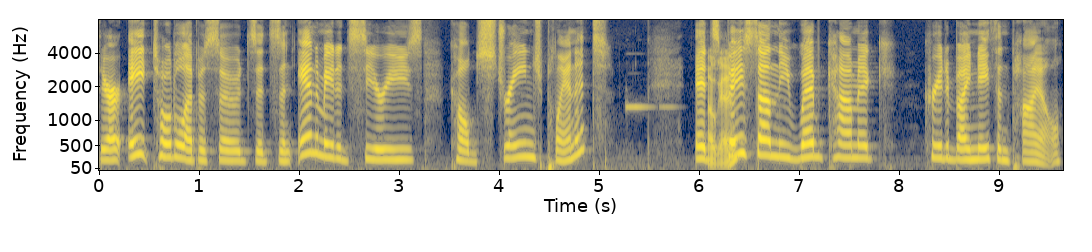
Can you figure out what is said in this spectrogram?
There are eight total episodes. It's an animated series called Strange Planet. It's Okay. based on the webcomic created by Nathan Pyle.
